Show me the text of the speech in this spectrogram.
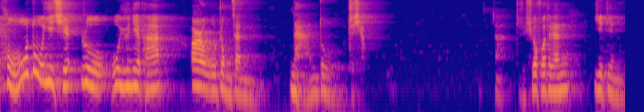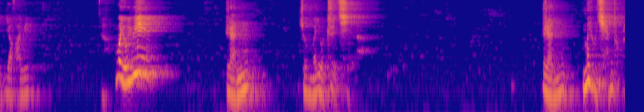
普度一切入无余涅盘，而无众生难度之相。啊，就是学佛的人一定要发愿，没有愿，人就没有志气了，人没有前途了。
